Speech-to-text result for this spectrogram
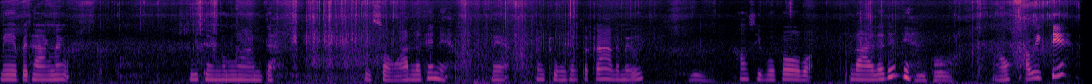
แม่ไปทางนึงมีแต่งามๆจ้ะมีสองอันแล้วได้เนี่ยแม่ทั้งถุงทั้งตะกร้าแล้วไหมเอ้ยเฮาสิบ่พอบ่ลายแล้วได้เนี่ยนี่พอเอาเอาอีกดิเอ๊ะ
